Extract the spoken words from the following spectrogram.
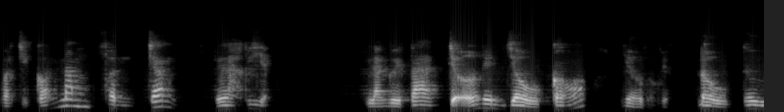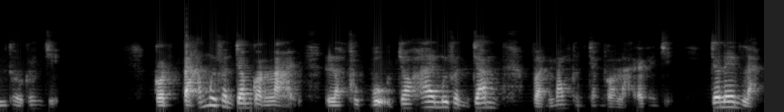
và chỉ có 5% là cái gì ạ? Là người ta trở nên giàu có nhờ vào việc đầu tư thôi các anh chị. Còn 80% còn lại là phục vụ cho 20% và 5% còn lại, các anh chị. Cho nên là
